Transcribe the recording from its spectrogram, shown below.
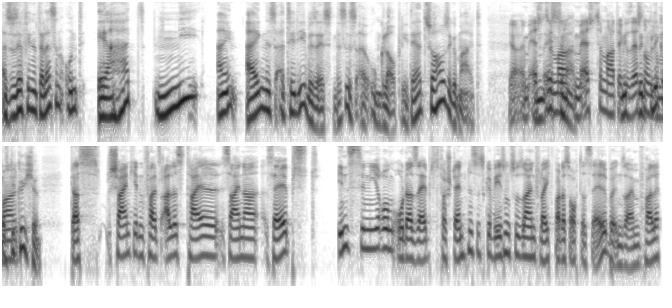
Also sehr viel hinterlassen und er hat nie ein eigenes Atelier besessen. Das ist äh, unglaublich. Der hat zu Hause gemalt. Ja, im Esszimmer, im Esszimmer hat er mit, gesessen mit Blick und gemalt. auf die Küche. Das scheint jedenfalls alles Teil seiner Selbstinszenierung oder Selbstverständnisses gewesen zu sein. Vielleicht war das auch dasselbe in seinem Falle.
